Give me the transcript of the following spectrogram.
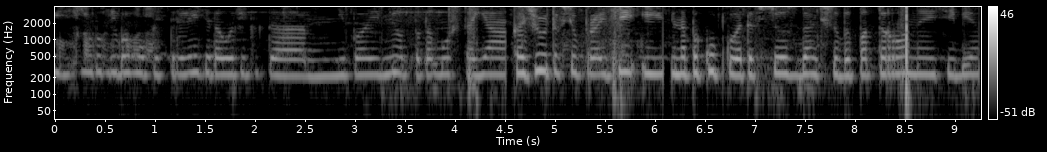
Видите, тут не могу пострелять, это очень как-то не поймет, потому что я хочу это все пройти и, на покупку это все сдать, чтобы патроны себе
